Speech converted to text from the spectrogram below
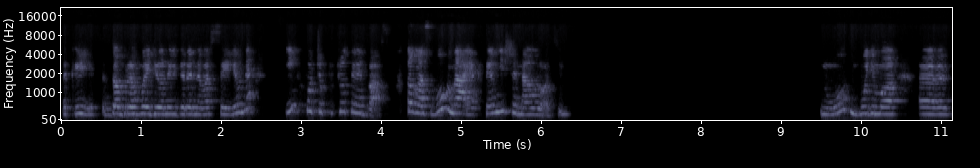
такий добре виділений від Ірини Васильівни. І хочу почути від вас, хто у вас був найактивніший на уроці. Ну, будемо е,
